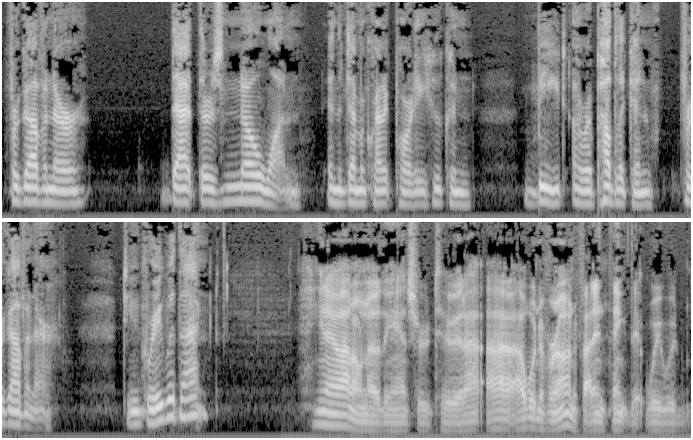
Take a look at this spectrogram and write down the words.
for governor, that there's no one in the Democratic Party who can beat a Republican for governor. Do you agree with that? You know, I don't know the answer to it. I, I, I wouldn't have run if I didn't think that we would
